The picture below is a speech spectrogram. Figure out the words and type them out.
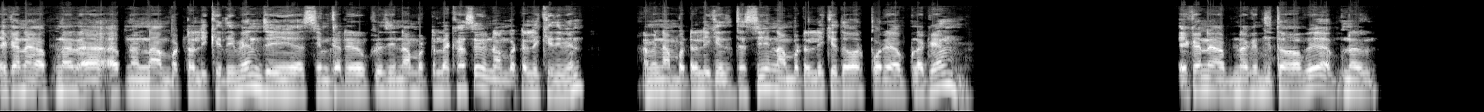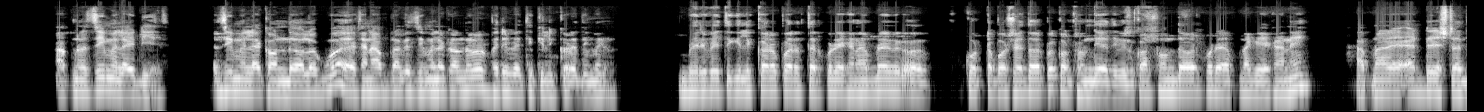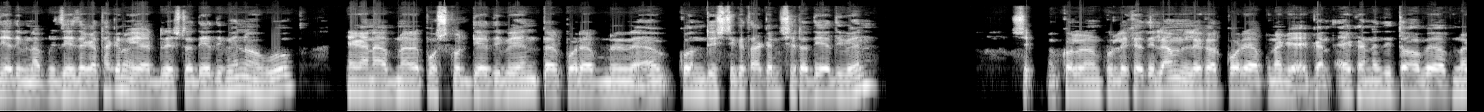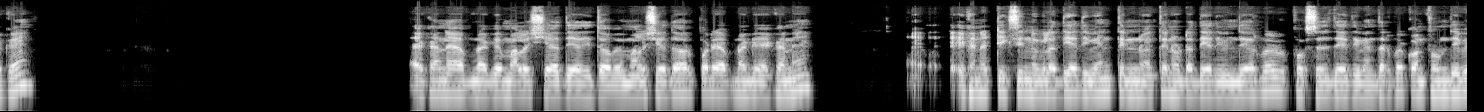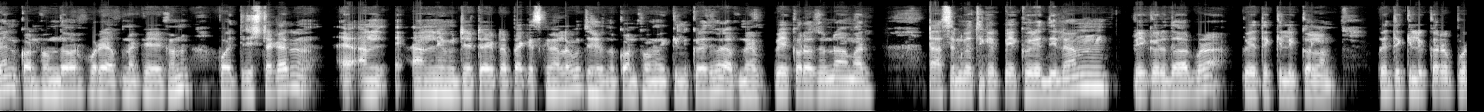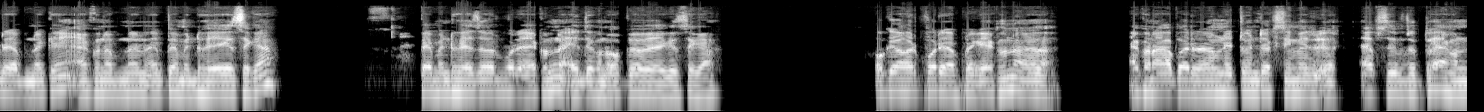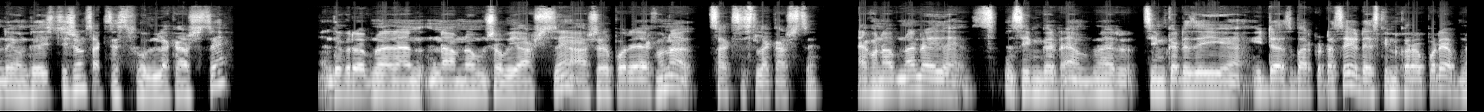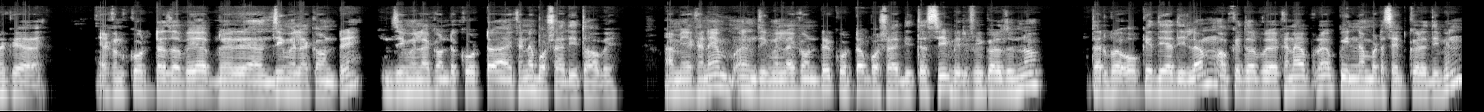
এখানে আপনার আপনার নাম্বারটা লিখে দিবেন, যে সিম কার্ডের উপরে যে নাম্বারটা লেখা আছে, ওই নাম্বারটা লিখে দিবেন। আমি নাম্বারটা লিখে দিতেছি। নাম্বারটা লিখে দেওয়ার পরে আপনাকে এখানে আপনাকে দিতে হবে আপনার আপনার জিমেল আইডি জিমেল অ্যাকাউন্ট দেওয়া লাগবে। এখানে আপনাকে জিমেল অ্যাকাউন্ট দেওয়ার ভেরিফাইতে ক্লিক করে দিবেন। ভেরিফাইতে ক্লিক করার পরে তারপরে এখানে আপনার কোডটা বসায় দেওয়ার পর কনফার্ম দিয়ে দিবেন। কনফার্ম দেওয়ার পরে আপনাকে এখানে আপনার অ্যাড্রেসটা দিয়ে দিবেন। আপনি যে জায়গায় থাকেন ওই অ্যাড্রেসটা দিয়ে দিবেন ও এখানে আপনার পোস্ট কোড দিয়ে দিবেন, তারপরে আপনার কোন ডিস্ট্রিক্টে থাকেন সেটা দিয়ে দিবেন। কল্যাণপুর লিখে দিলাম, লেখার পরে আপনাকে এখানে এখানে দিতে হবে আপনাকে। এখানে আপনাকে মালয়েশিয়া দিয়ে দিতে হবে। মালয়েশিয়া দেওয়ার পরে আপনাকে এখানে এখানে টিক চিহ্নগুলো দিয়ে দিবেন, তিন, তিনটা দিয়ে দিবেন, দেওয়ার পর প্রসেস দিয়ে দিবেন, তারপর কনফার্ম দিবেন কনফার্ম দেওয়ার পরে আপনাকে এখন পঁয়ত্রিশ টাকার আনলিমিটেড একটা প্যাকেজ কেনা লাগবে সেজন্য কনফার্মে ক্লিক করে দেবেন। আপনার পে করার জন্য আমার টাচ গো থেকে পে করে দিলাম। পে করে দেওয়ার পর পেতে ক্লিক করলাম। পেতে ক্লিক করার পরে আপনাকে এখন আপনার পেমেন্ট হয়ে গেছে গা। পেমেন্ট হয়ে যাওয়ার পরে এখন এই দেখুন ওকে হয়ে গেছে গা। ওকে হওয়ার পরে আপনাকে এখন এখন আবার আপনি টুইনটক সিমের অ্যাপস যুক্ত এখন দেখুন রেজিস্ট্রেশন সাকসেসফুল লেখা আসছে। দেখুন আপনার নাম নাম সবই আসছে। আসার পরে এখন সাকসেস লেখা আসছে। এখন আপনার সিম কার্ড আপনার সিম কার্ডে যে ইটা বারকোড আছে, এটা স্ক্যান করার পরে আপনাকে এখন কোডটা যাবে আপনার জিমেল অ্যাকাউন্টে জিমেল অ্যাকাউন্টে কোডটা এখানে বসায় দিতে হবে। আমি এখানে জিমেল অ্যাকাউন্টের কোডটা বসায় দিতেছি ভেরিফাই করার জন্য। তারপর ওকে দিয়ে দিলাম। ওকে তারপর পর এখানে আপনার পিন নাম্বারটা সেট করে দিবেন।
